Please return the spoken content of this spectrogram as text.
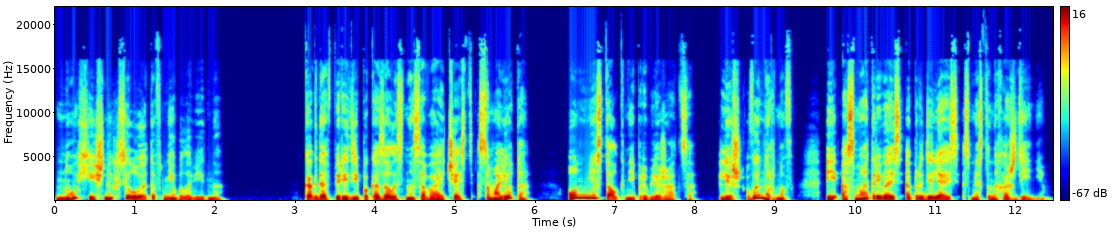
Но хищных силуэтов не было видно. Когда впереди показалась носовая часть самолета, он не стал к ней приближаться, лишь вынырнув и осматриваясь, определяясь с местонахождением.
